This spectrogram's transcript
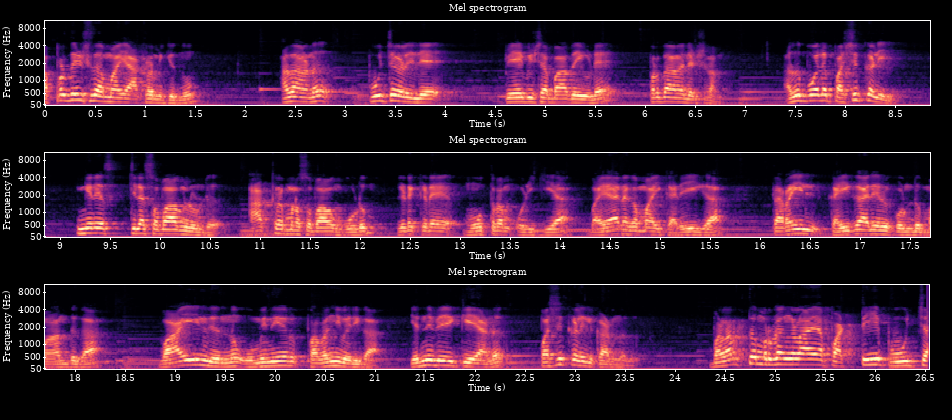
അപ്രതീക്ഷിതമായി ആക്രമിക്കുന്നു. അതാണ് പൂച്ചകളിലെ പേവിഷബാധയുടെ പ്രധാന ലക്ഷണം. അതുപോലെ പശുക്കളിൽ ഇങ്ങനെ ചില സ്വഭാവങ്ങളുണ്ട്. ആക്രമണ സ്വഭാവം കൂടും. ഇടയ്ക്കിടെ മൂത്രം ഒഴിക്കുക ഭയാനകമായി കരയുക തറയിൽ കൈകാലുകൾ കൊണ്ട് മാന്തുക വായിൽ നിന്ന് ഉമിനീർ പറഞ്ഞു വരിക എന്നിവയൊക്കെയാണ് പശുക്കളിൽ കാണുന്നത്. വളർത്തു മൃഗങ്ങളായ പട്ടി പൂച്ച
